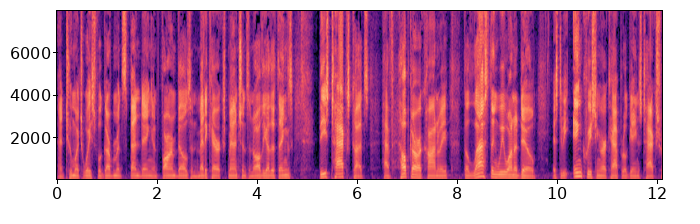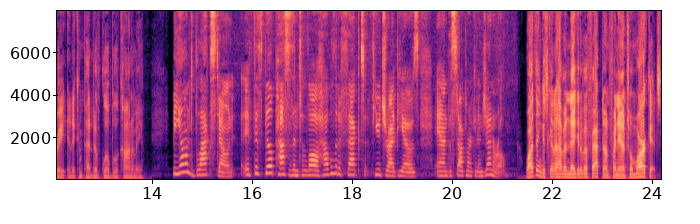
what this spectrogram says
and too much wasteful government spending and farm bills and Medicare expansions and all the other things. These tax cuts have helped our economy. The last thing we want to do is to be increasing our capital gains tax rate in a competitive global economy. Beyond Blackstone, if this bill passes into law, how will it affect future IPOs and the stock market in general? Well, I think it's going to have a negative effect on financial markets.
